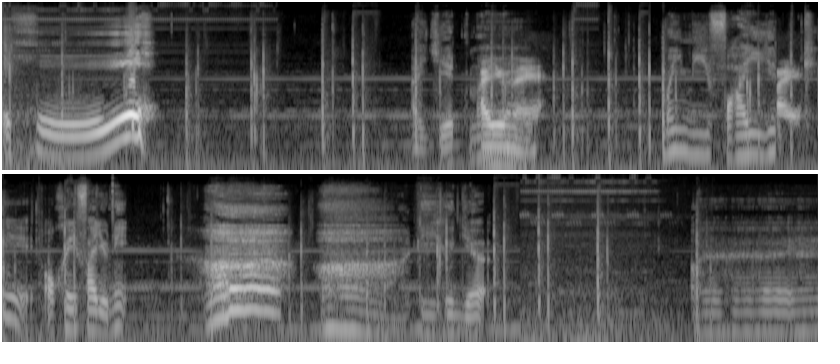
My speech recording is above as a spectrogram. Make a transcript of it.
โอ้โห ไอเย็ดไปไม่อยู่ไหน ไม่มีไฟเย็ดไป เคโอเคไฟอยู่นี่ ดีขึ้นเยอะเฮ้ยเฮ้ยเฮ้ยเฮ้ย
